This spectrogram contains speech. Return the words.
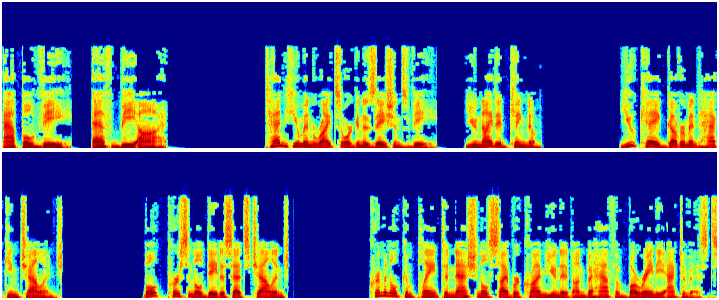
Apple v. FBI, 10 Human Rights Organizations v. United Kingdom UK Government Hacking Challenge Bulk Personal Datasets Challenge Criminal complaint to National Cybercrime Unit on behalf of Bahraini activists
